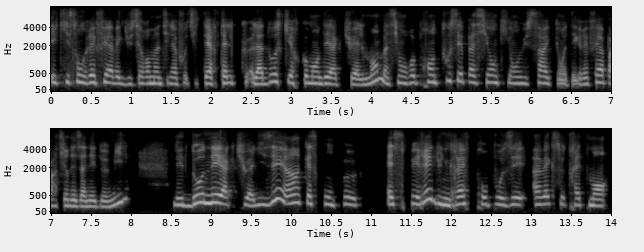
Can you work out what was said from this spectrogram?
et qui sont greffés avec du sérum antilymphocytaire tel que la dose qui est recommandée actuellement, ben, si on reprend tous ces patients qui ont eu ça et qui ont été greffés à partir des années 2000, les données actualisées, hein, qu'est-ce qu'on peut espérer d'une greffe proposée avec ce traitement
